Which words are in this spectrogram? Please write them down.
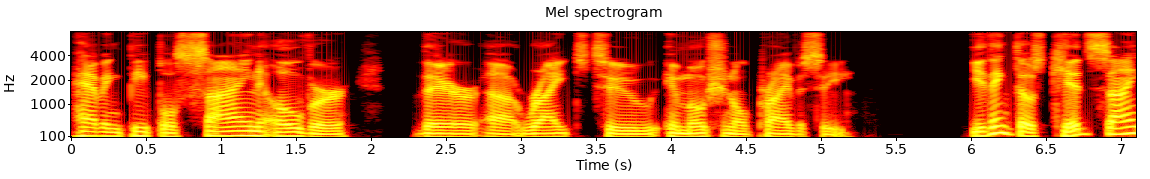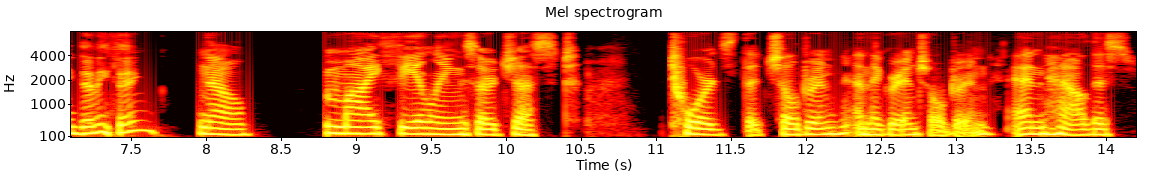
having people sign over their uh, right to emotional privacy. You think those kids signed anything? No. My feelings are just towards the children and the grandchildren and how this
